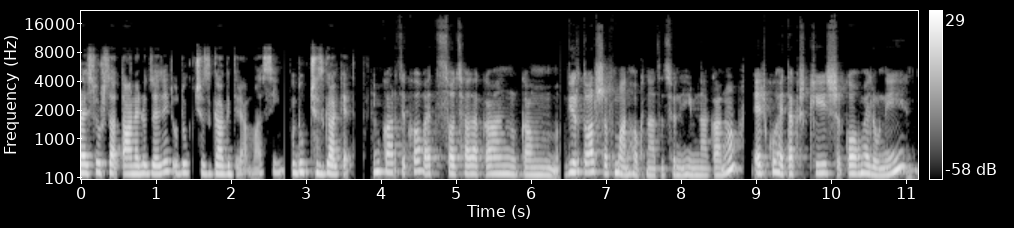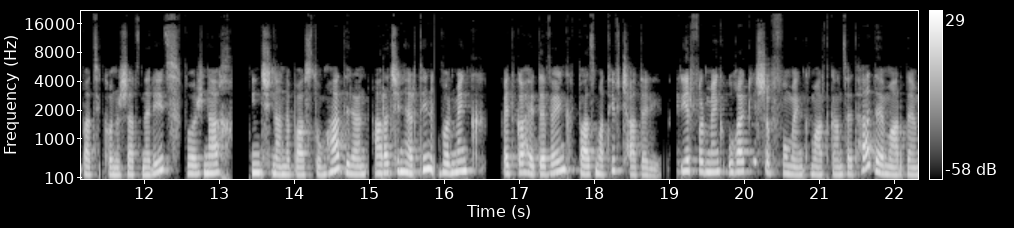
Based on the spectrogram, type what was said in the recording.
ռեսուրս է տանելու ձեզնից ու դուք չզգաք դրա մասին, ու դուք չզգաք այդ Իմ կարծիքով այդ սոցիալական կամ վիրտուալ շփման հոգնածությունը հիմնականում երկու հետաքրքիր կողմեր ունի, բացի քո նշածներից, որ նախ ինչն է նպաստում, հա, դրան առաջին հերթին, որ մենք պետքա հետևենք բազմաթիվ չաթերի։ Երբ որ մենք ուղակի շփվում ենք մարդկանց հետ, հա, դեմ առ դեմ,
